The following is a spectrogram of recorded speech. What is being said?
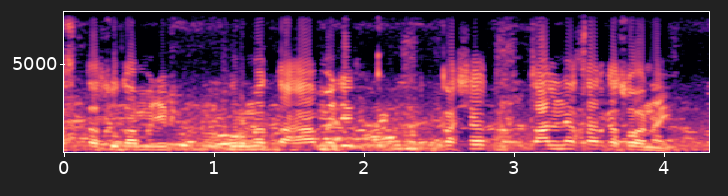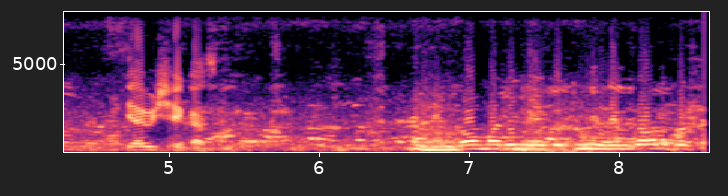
रस्ता सुद्धा म्हणजे पूर्णतः म्हणजे कशा चालण्यासारखा सुद्धा नाही. याविषयी काय सांग निमगावमध्ये मी येतो. तुम्ही निमगावला फक्त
